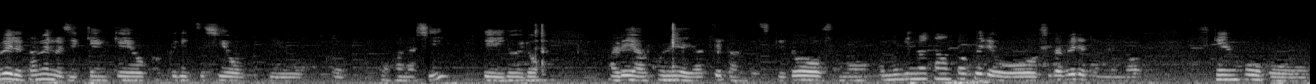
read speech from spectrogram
べるための実験系を確立しようっていうお話でいろいろあれやこれややってたんですけど、その小麦のタンパク量を調べるための試験方法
